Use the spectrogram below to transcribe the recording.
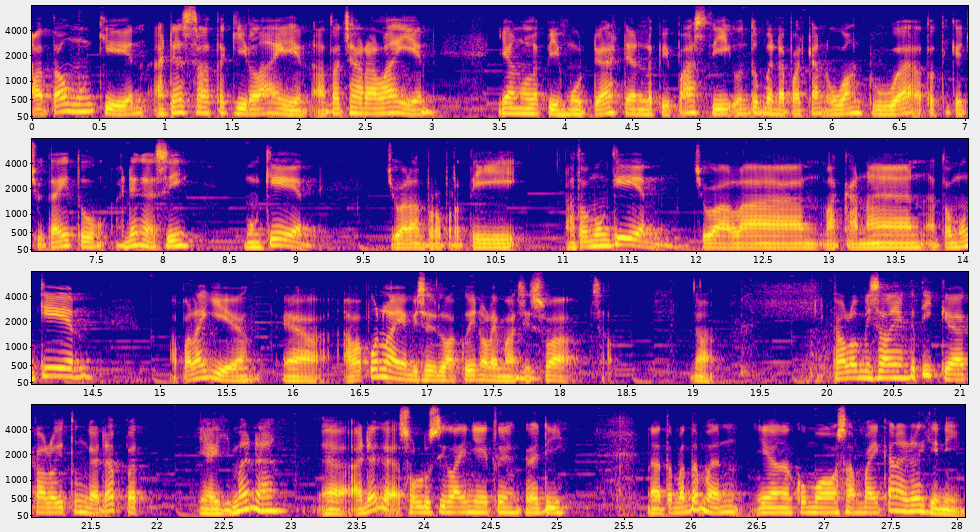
Atau mungkin ada strategi lain atau cara lain yang lebih mudah dan lebih pasti untuk mendapatkan uang 2 atau 3 juta itu. Ada nggak sih? Mungkin jualan properti atau mungkin jualan makanan atau mungkin apalagi ya ya apa pun lah yang bisa dilakuin oleh mahasiswa. Nah kalau misalnya yang ketiga kalau itu nggak dapat ya gimana? Ya, ada nggak solusi lainnya itu yang tadi? Nah teman-teman yang aku mau sampaikan adalah gini.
